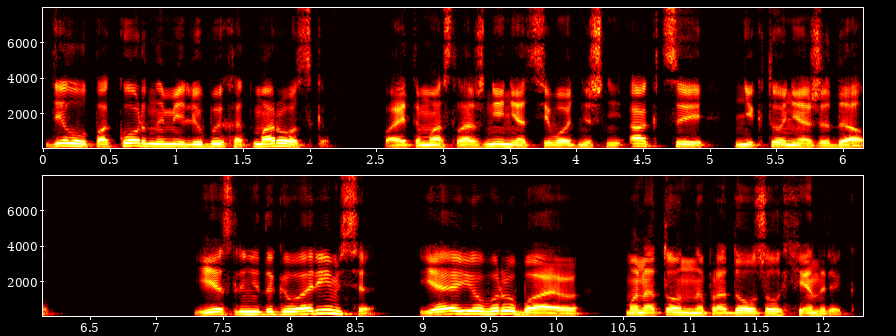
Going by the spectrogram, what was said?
делал покорными любых отморозков — поэтому осложнений от сегодняшней акции никто не ожидал. «Если не договоримся, я ее вырубаю», — монотонно продолжил Хенрик.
